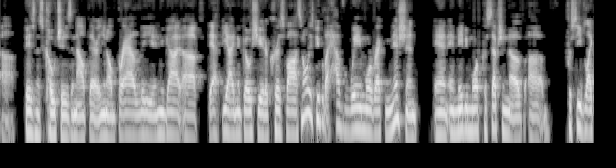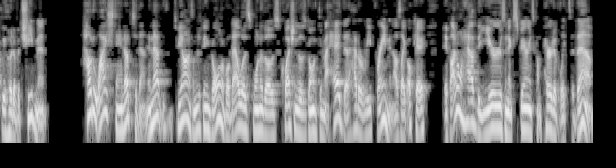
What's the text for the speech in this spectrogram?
uh, business coaches and out there, you know, Bradley and you got, uh, the FBI negotiator, Chris Voss and all these people that have way more recognition and, and maybe more perception of, uh, perceived likelihood of achievement how do I stand up to them? And that, to be honest, I'm just being vulnerable. That was one of those questions that was going through my head that I had to reframe it. I was like, okay, if I don't have the years and experience comparatively to them,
